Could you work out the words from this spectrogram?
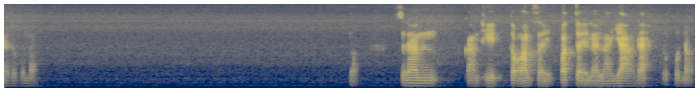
นะทุกคนเนาะเนาะฉะนั้นการเทรดต้องอาศัยปัจจัยหลาย ๆ อย่างนะทุกคนเนาะ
